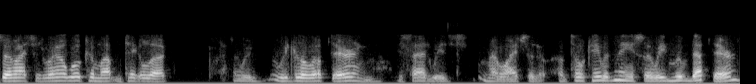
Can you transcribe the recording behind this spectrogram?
So I said, well, we'll come up and take a look. So we we drove up there and decided we. My wife said it's okay with me, so we moved up there.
